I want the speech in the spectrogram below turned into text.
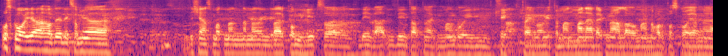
att skoja. Och det, är liksom, jag, det känns som att man, när man väl kommer hit så det är, inte- det är inte alltid att man går in klick på en gång utan man, man är verkligen med alla och man håller på att skoja med,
